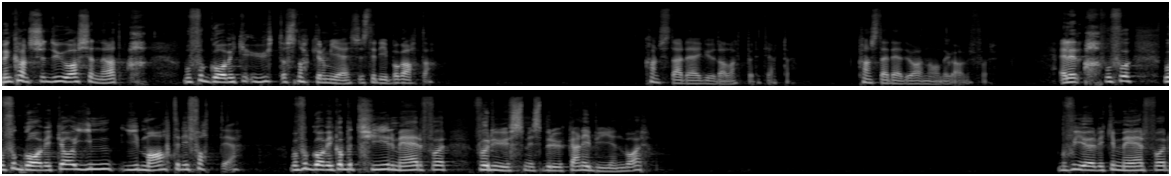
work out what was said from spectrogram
Men kanskje du òg kjenner at ah, hvorfor går vi ikke ut og snakker om Jesus til de på gata? Kanskje det er det Gud har lagt på ditt hjerte. Kanskje det er det du har nådegaver for. Eller ah, hvorfor, hvorfor, går vi ikke og gir, gir, mat til de fattige? Hvorfor går vi ikke og betyr mer for, for rusmisbrukerne i byen vår? Hvorfor gjør vi ikke mer for,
